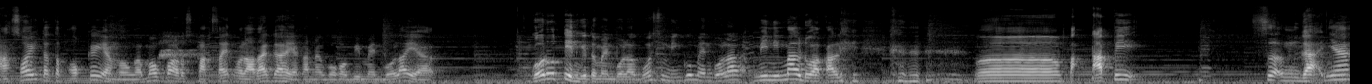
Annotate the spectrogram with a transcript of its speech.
asoy tetap oke ya. Mau nggak mau gua harus paksain olahraga ya. Karena gua hobi main bola ya gue rutin gitu main bola. Gue seminggu main bola minimal dua kali. Eh, tapi seenggaknya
